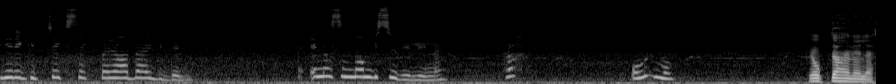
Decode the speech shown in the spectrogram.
Bir yere gideceksek beraber gidelim. En azından bir süreliğine. Hah? Olur mu? Yok daha neler.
